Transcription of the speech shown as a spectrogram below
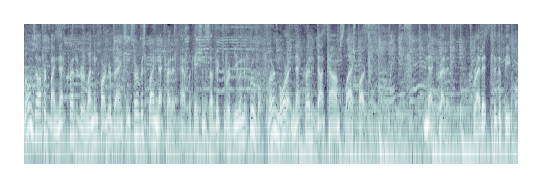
Loans offered by NetCredit or lending partner banks and serviced by NetCredit. Application subject to review and approval. Learn more at netcredit.com/partner. NetCredit. Credit to the people.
